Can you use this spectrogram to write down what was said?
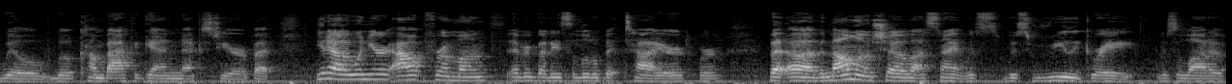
we'll we'll come back again next year. But you know, when you're out for a month, everybody's a little bit tired. We're but uh, the Malmo show last night was was really great. It was a lot of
